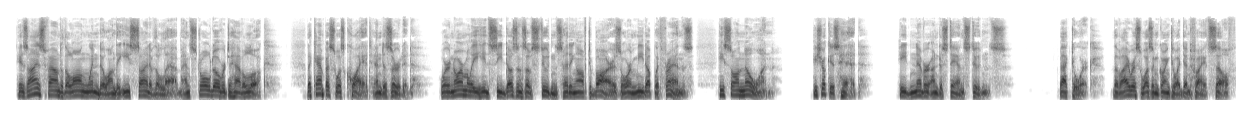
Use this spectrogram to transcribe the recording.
His eyes found the long window on the east side of the lab and strolled over to have a look. The campus was quiet and deserted. Where normally he'd see dozens of students heading off to bars or meet up with friends, he saw no one. He shook his head. He'd never understand students. Back to work. The virus wasn't going to identify itself.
